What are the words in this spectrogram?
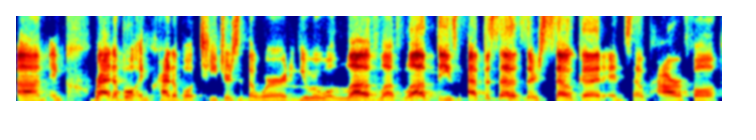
Um, incredible, incredible teachers of the word. You will love, love, love these episodes. They're so good and so powerful.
